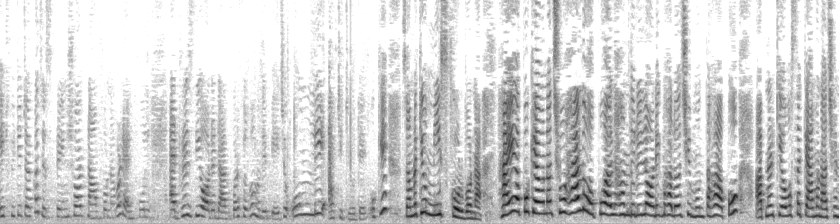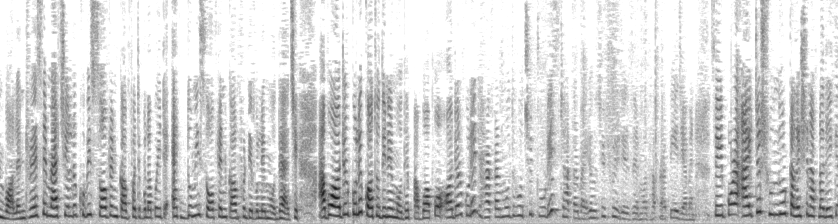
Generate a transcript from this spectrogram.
এইট ফিফটি টাকা, যে স্ক্রিনশট নাম phone number and full address দিয়ে অর্ডার ডান করে ফেলব, আমাদের পেয়েছে অনলি অ্যাটিটিউডে ওকে সো আমরা কেউ মিস করব না। হাই আপু, কেমন আছো? হ্যালো আপু, আলহামদুলিল্লাহ, অনেক ভালো আছি। মুনতাহা, আপু, আপনার কি অবস্থা? কেমন আছেন? বলেন। ড্রেসের ম্যাটেরিয়ালটা খুবই সফট অ্যান্ড কমফোর্টেবল আপু, এটা একদমই সফট অ্যান্ড কমফোর্টেবলের মধ্যে আছে। আপু অর্ডার করলে কতদিনের মধ্যে পাবো? আপু অর্ডার করলে ঢাকার মধ্যে হচ্ছে টুরিস্ট ঢাকার বাইরে হচ্ছে থ্রি ডেজের মধ্যে আপনারা পেয়ে যাবেন। তো এরপর আরেকটা সুন্দর কালেকশন আপনাদেরকে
